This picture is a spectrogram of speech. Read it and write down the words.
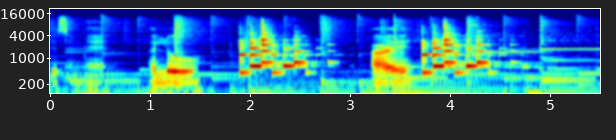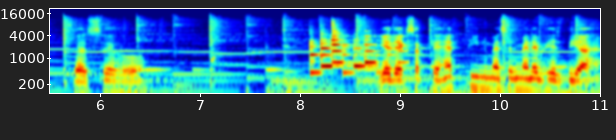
जैसे मैं, हेलो, हाय, कैसे हो? ये देख सकते हैं, तीन मैसेज मैंने भेज दिया है।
